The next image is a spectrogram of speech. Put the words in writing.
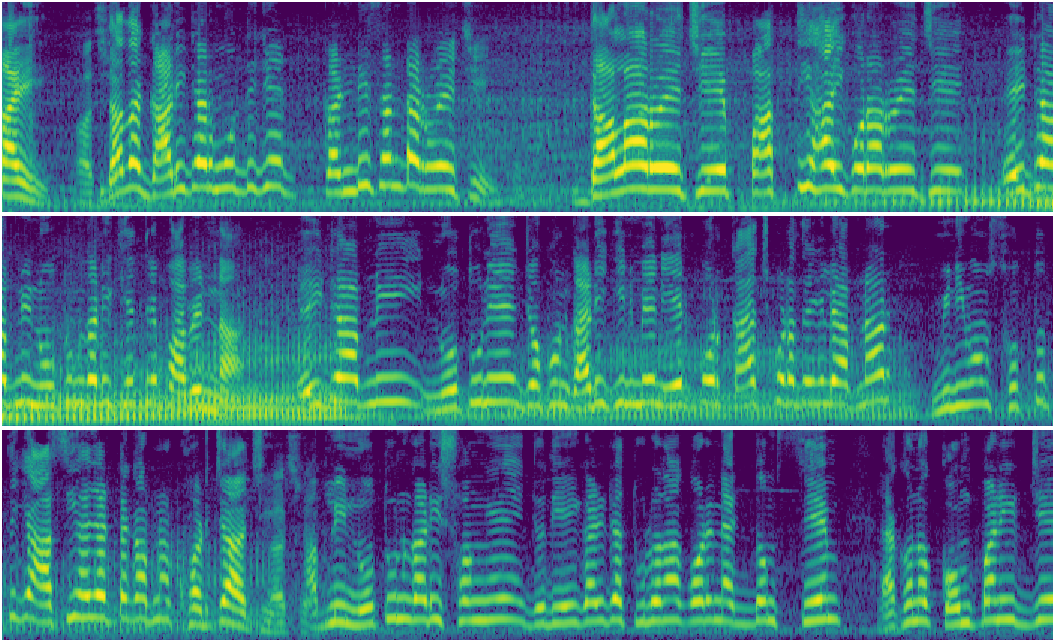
গায়ে। আচ্ছা। দাদা গাড়িটার মধ্যে যে কন্ডিশনটা রয়েছে ডালা রয়েছে পাত্তি হাই করা রয়েছে এইটা আপনি নতুন গাড়ির ক্ষেত্রে পাবেন না। এইটা আপনি নতুনে যখন গাড়ি কিনবেন এরপর কাজ করাতে গেলে আপনার মিনিমাম সত্তর থেকে আশি হাজার টাকা আপনার খরচা আছে। আচ্ছা। আপনি নতুন গাড়ির সঙ্গে যদি এই গাড়িটা তুলনা করেন একদম সেম এখনও কোম্পানির যে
